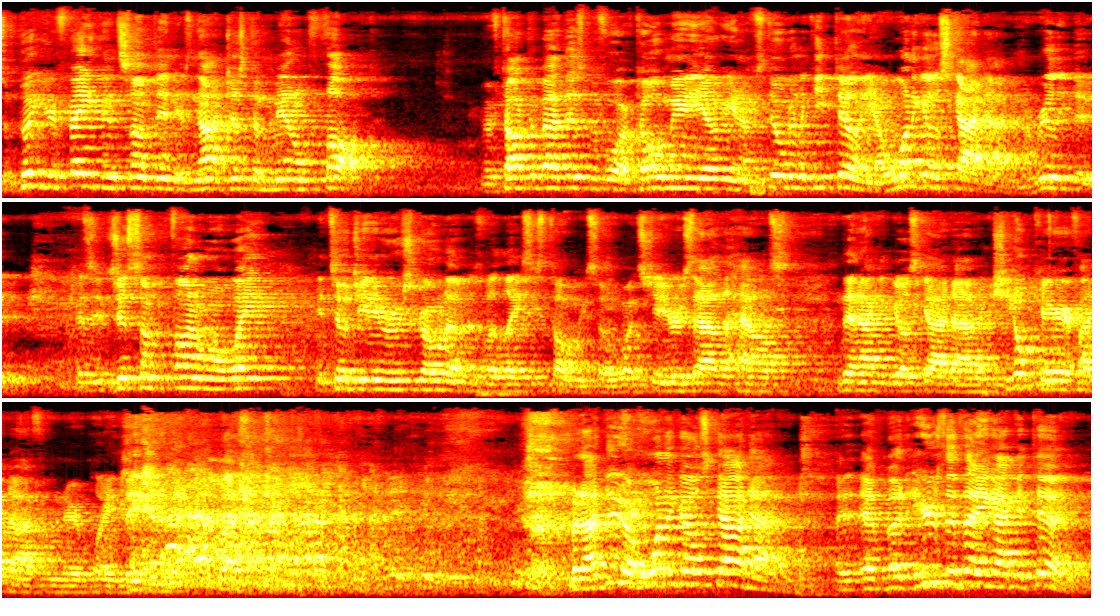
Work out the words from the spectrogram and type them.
To put your faith in something is not just a mental thought. We've talked about this before. I've told many of you, and I'm still going to keep telling you, I want to go skydiving. I really do. Because it's just something fun. I'm going to wait until Jenny Ruth's grown up, is what Lacey's told me. So once Jenny Ruth's out of the house, then I can go skydiving. She don't care if I die from an airplane then. but, but I do. I want to go skydiving. Uh, uh, but here's the thing I can tell you.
